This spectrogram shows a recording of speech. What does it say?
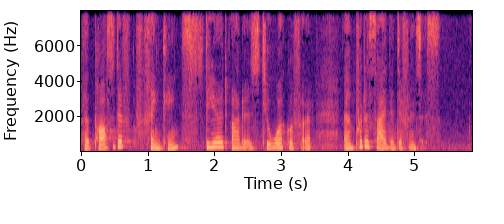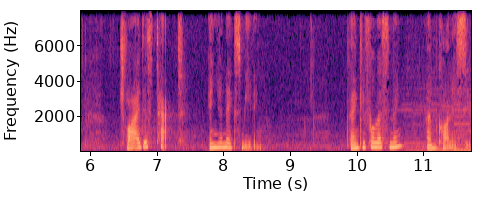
Her positive thinking steered others to work with her and put aside the differences. Try this tact in your next meeting. Thank you for listening. I'm Connie Sue.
